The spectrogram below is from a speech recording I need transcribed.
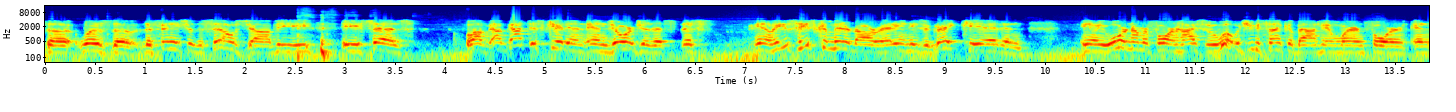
the was the the finish of the sales job. He he says well, I've, I've got this kid in, in Georgia that's that's you know he's he's committed already, and he's a great kid, and you know he wore number four in high school. What would you think about him wearing four in in,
